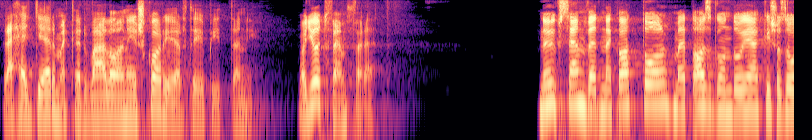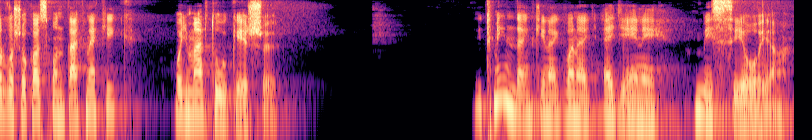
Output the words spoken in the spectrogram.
lehet gyermeket vállalni és karriert építeni. Vagy 50 felett. Nők szenvednek attól, mert azt gondolják, és az orvosok azt mondták nekik, hogy már túl késő. Itt mindenkinek van egy egyéni missziója,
